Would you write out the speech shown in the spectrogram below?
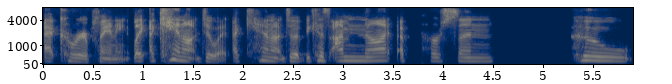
at career planning like i cannot do it i cannot do it because i'm not a person who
